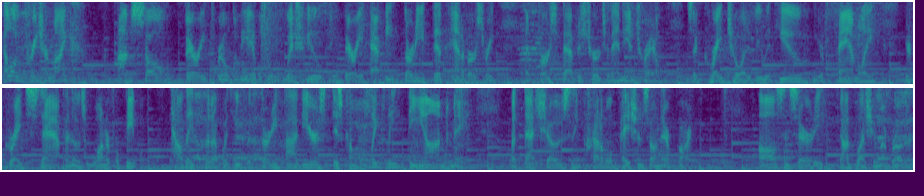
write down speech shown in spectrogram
Hello, Preacher Mike. I'm so very thrilled to be able to wish you a very happy 35th anniversary at First Baptist Church of Indian Trail. It's a great joy to be with you, your family, your great staff, and those wonderful people. How they put up with you for 35 years is completely beyond me, but that shows an incredible patience on their part. All sincerity, God bless you, my brother,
